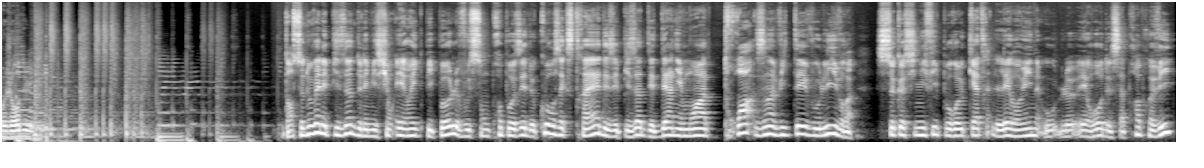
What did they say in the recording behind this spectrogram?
aujourd'hui. Dans ce nouvel épisode de l'émission Heroic People, vous sont proposés de courts extraits des épisodes des derniers mois. Trois invités vous livrent ce que signifie pour eux qu'être l'héroïne ou le héros de sa propre vie,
